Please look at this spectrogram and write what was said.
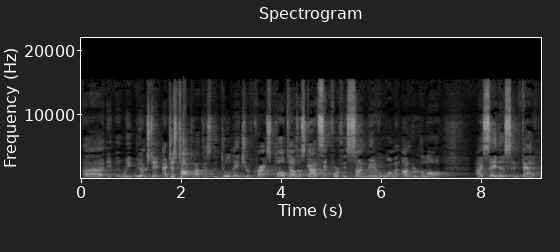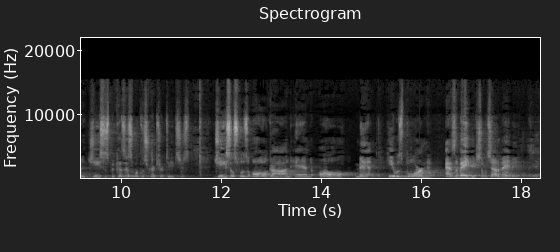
Uh, we, we understand. I just talked about this, the dual nature of Christ. Paul tells us God sent forth his son, made of a woman under the law. I say this emphatically Jesus, because this is what the scripture teaches. Jesus was all God and all man. He was born as a baby. Someone shout a baby.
